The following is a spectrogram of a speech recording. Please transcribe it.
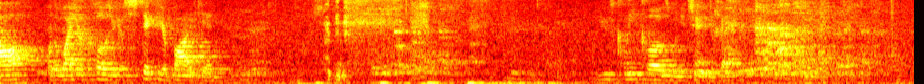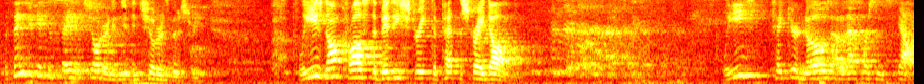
off, otherwise your clothes are going to stick to your body, kid. Use clean clothes when you change, okay? the things you get to say to children in, in children's ministry. Please don't cross the busy street to pet the stray dog. Please take your nose out of that person's scalp.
